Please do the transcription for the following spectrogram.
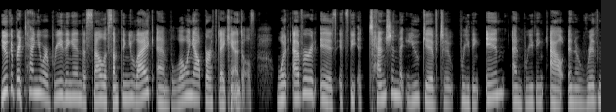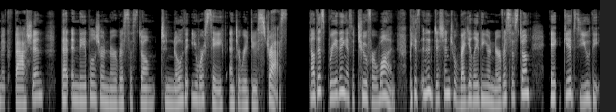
You could pretend you are breathing in the smell of something you like and blowing out birthday candles. Whatever it is, it's the attention that you give to breathing in and breathing out in a rhythmic fashion that enables your nervous system to know that you are safe and to reduce stress. Now, this breathing is a two for one because, in addition to regulating your nervous system, it gives you the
